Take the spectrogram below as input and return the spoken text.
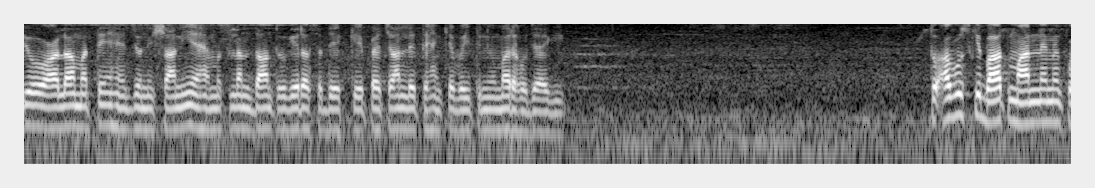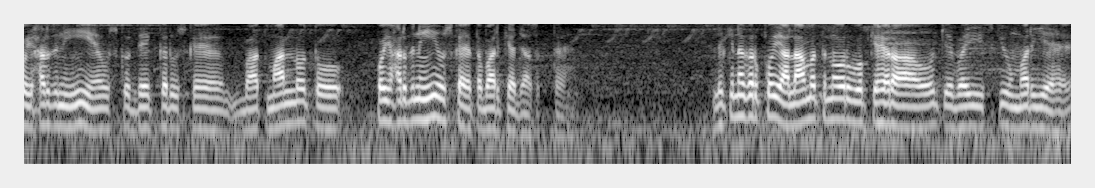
जो अलामतें हैं, जो निशानियाँ हैं, मसलन दांत वगैरह से देख के पहचान लेते हैं कि भाई इतनी उम्र हो जाएगी तो अब उसकी बात मानने में कोई हर्ज नहीं है, उसको देख कर उसके बात मान लो तो कोई हर्ज नहीं है, उसका एतबार किया जा सकता है। लेकिन अगर कोई अलामत न और वो कह रहा हो कि भाई इसकी उम्र ये है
